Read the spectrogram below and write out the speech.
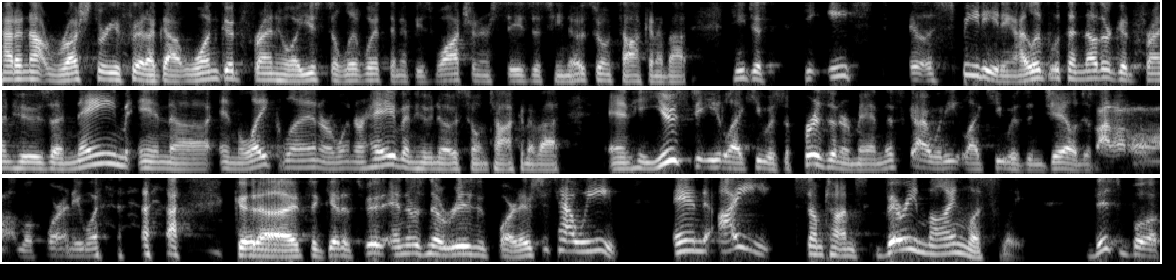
how to not rush through your food. I've got one good friend who I used to live with, and if he's watching or sees this, he knows who I'm talking about. He just he eats uh, speed eating. I lived with another good friend who's a name in uh, in Lakeland or Winter Haven who knows who I'm talking about. And he used to eat like he was a prisoner, man. This guy would eat like he was in jail, just before anyone could uh, to get his food. And there was no reason for it. It was just how we eat. And I eat sometimes very mindlessly. This book,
